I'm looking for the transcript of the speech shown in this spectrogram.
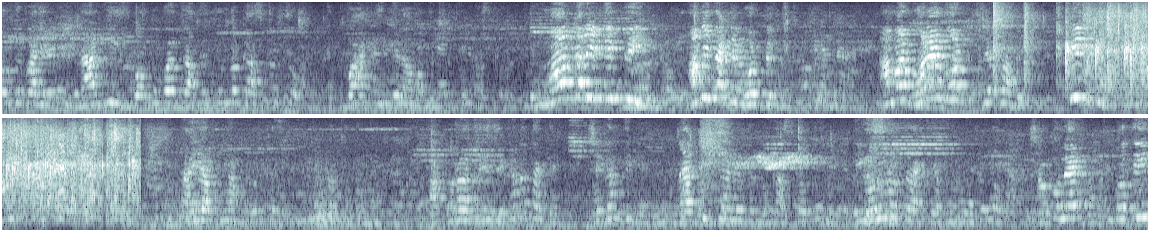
বলতে পারি, নার্গিস, গতবার যাদের জন্য কাজ করছ বাকিদের আমাদের জন্য কাজ করো। টিপি, আমি তাকে ভোট দেবো আমার ঘরের ভোট সে পাবে কিন্তু তাই আপনি আপনাদের কাছে বিনীত প্রার্থনা করবেন। আপনারা যে যেখানে থাকেন সেখান থেকে নাগরিক জ্ঞানের জন্য কাজ করবেন এই অনুরোধ রাখি আপনাদের সকলের প্রতি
